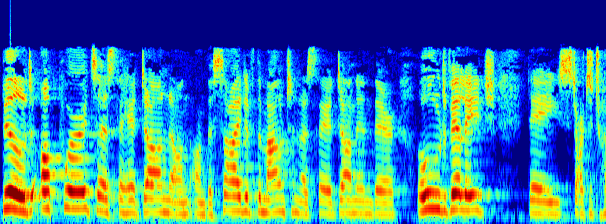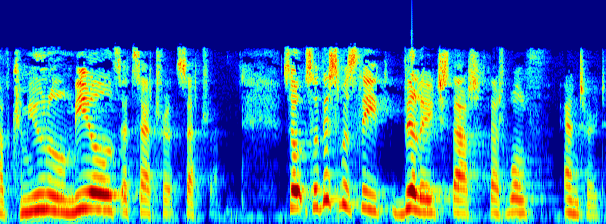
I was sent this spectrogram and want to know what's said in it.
build upwards as they had done on, on the side of the mountain, as they had done in their old village. They started to have communal meals, etc., etc. So, so this was the village that, that Wolf entered.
